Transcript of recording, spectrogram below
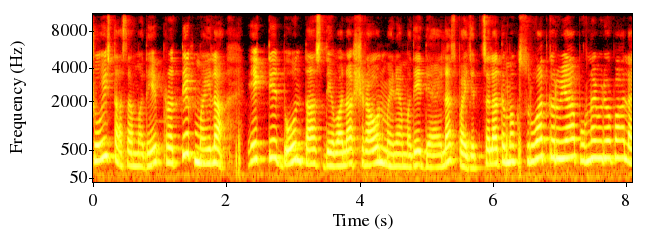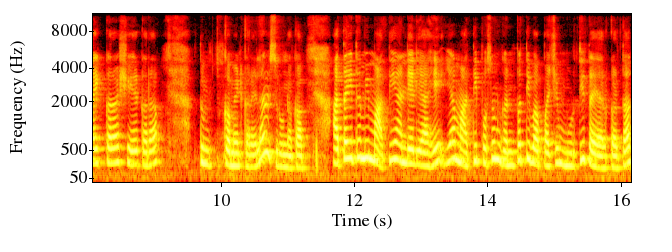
चोवीस तासामध्ये प्रत्येक महिला एक ते दोन तास देवाला श्रावण महिन्यामध्ये द्यायलाच पाहिजेत. चला तर मग सुरुवात करूया. पूर्ण व्हिडिओ पहा लाईक करा शेअर करा. तुम कमेंट करायला विसरू नका. आता इथं मी माती आणलेली आहे. या मातीपासून गणपती बाप्पाची मूर्ती तयार करतात.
